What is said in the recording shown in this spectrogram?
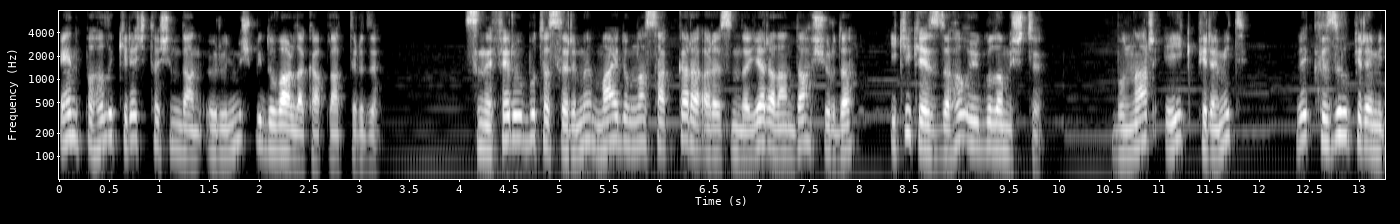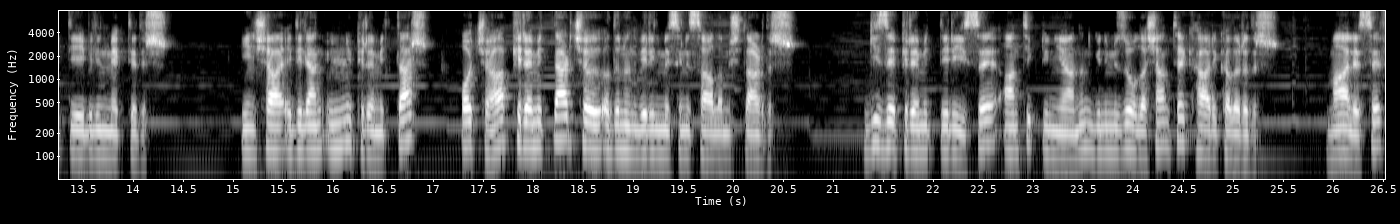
en pahalı kireç taşından örülmüş bir duvarla kaplattırdı. Sneferu bu tasarımı Maydum'la Sakkara arasında yer alan Dahşur'da iki kez daha uygulamıştı. Bunlar Eğik Piramit ve Kızıl Piramit diye bilinmektedir. İnşa edilen ünlü piramitler o çağa Piramitler Çağı adının verilmesini sağlamışlardır. Gize piramitleri ise antik dünyanın günümüze ulaşan tek harikalarıdır. Maalesef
